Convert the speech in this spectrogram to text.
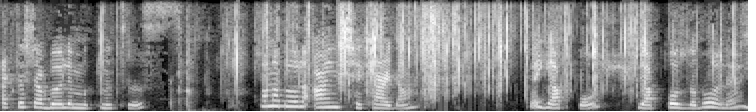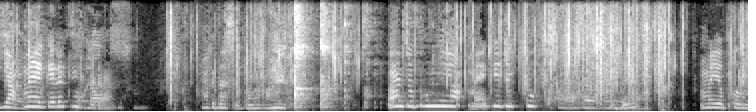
Arkadaşlar böyle mıknatıs. Sonra böyle aynı şekerden. Ve yapboz. Yapboz da böyle. Yapmaya gerek yok herhalde. Arkadaşlar bana verdi. Bence bunu yapmaya gerek yok. gibi. Ama yapalım.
